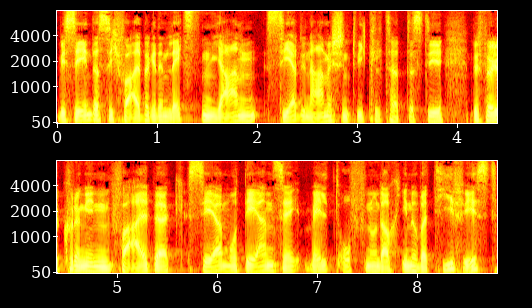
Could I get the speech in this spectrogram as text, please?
Wir sehen, dass sich Vorarlberg in den letzten Jahren sehr dynamisch entwickelt hat, dass die Bevölkerung in Vorarlberg sehr modern, sehr weltoffen und auch innovativ ist.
